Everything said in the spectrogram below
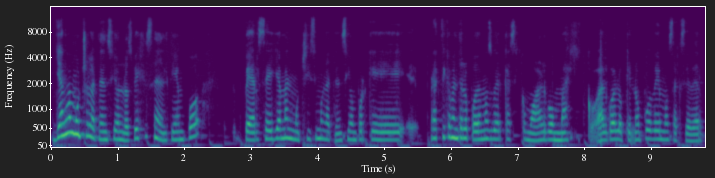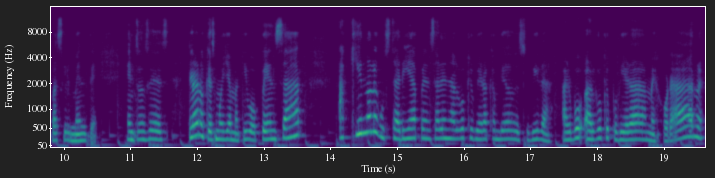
Llama mucho la atención los viajes en el tiempo per se llaman muchísimo la atención porque eh, prácticamente lo podemos ver casi como algo mágico, algo a lo que no podemos acceder fácilmente. Entonces, claro que es muy llamativo. Pensar, ¿a quién no le gustaría pensar en algo que hubiera cambiado de su vida? Algo, algo que pudiera mejorar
